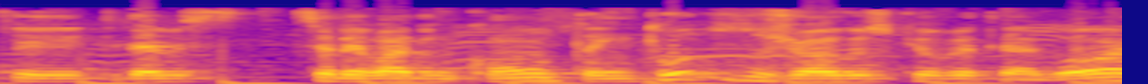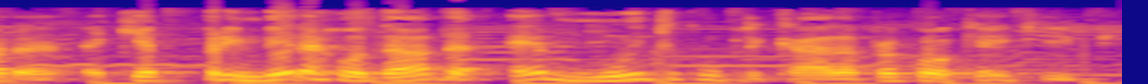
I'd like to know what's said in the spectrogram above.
que, que deve ser levado em conta em todos os jogos que houve até agora é que a primeira rodada é muito complicada para qualquer equipe.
